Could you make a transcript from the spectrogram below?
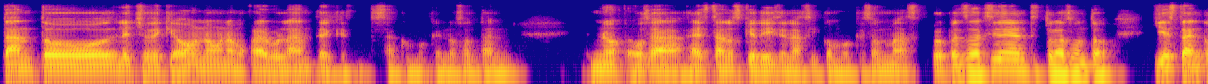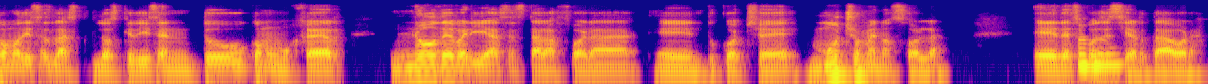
tanto el hecho de que, oh, no, una mujer al volante, que o sea, como que no son tan, no, o sea, están los que dicen así como que son más propensos a accidentes, todo el asunto, y están como dices las, los que dicen, tú como mujer no deberías estar afuera en tu coche, mucho menos sola, eh, después de cierta hora.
